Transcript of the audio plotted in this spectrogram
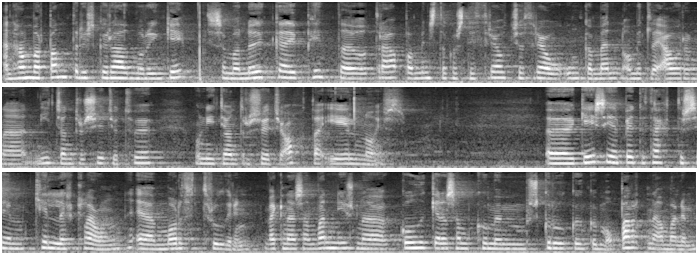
En hann var bandarískur aðmóringi sem að nauðgæði, pyntaði og drapa minnstakosti 33 unga menn á milli árana 1972 og 1978 í Illinois. Uh, Gacy er betur þekktur sem killer clown eða morðtrúðurinn vegna þess að hann vann í svona góðgerðarsamkomum, skrúðgöngum og barnaamælum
